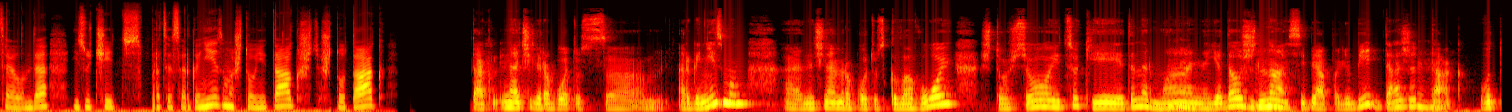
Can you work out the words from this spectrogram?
целом, да, изучить процесс организма, что не так, что так. Так, начали работу с э, организмом, э, начинаем работу с головой, что все, it's okay, это нормально, mm-hmm. я должна mm-hmm. себя полюбить даже mm-hmm. так. Вот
